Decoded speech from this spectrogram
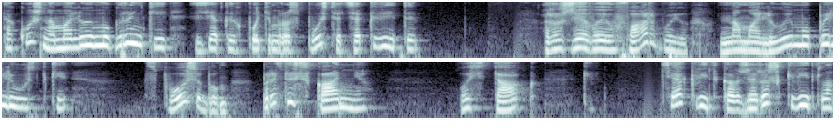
Також намалюємо бруньки, з яких потім розпустяться квіти. Рожевою фарбою намалюємо пелюстки способом притискання. Ось так. Ця квітка вже розквітла,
